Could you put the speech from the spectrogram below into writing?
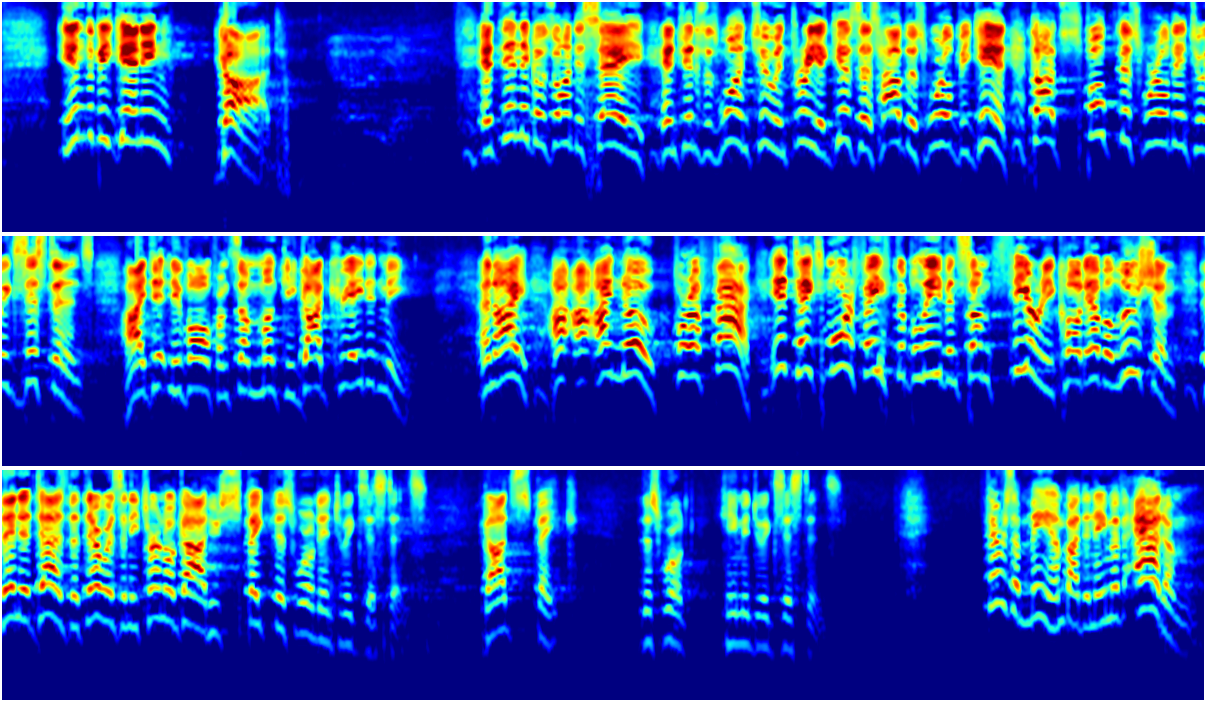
In the beginning, God. And then it goes on to say in Genesis 1, 2, and 3, it gives us how this world began. God spoke this world into existence. I didn't evolve from some monkey. God created me. And I, I, I know for a fact it takes more faith to believe in some theory called evolution than it does that there was an eternal God who spake this world into existence. God spake. This world came into existence. There was a man by the name of Adam.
